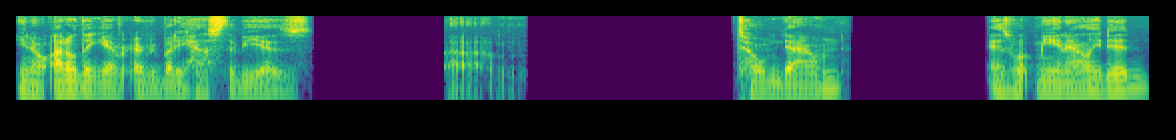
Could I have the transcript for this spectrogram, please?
You know, I don't think everybody has to be as um, toned down as what me and Allie did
